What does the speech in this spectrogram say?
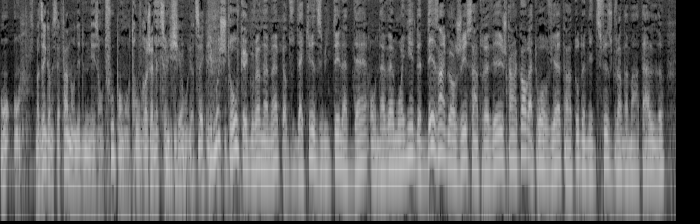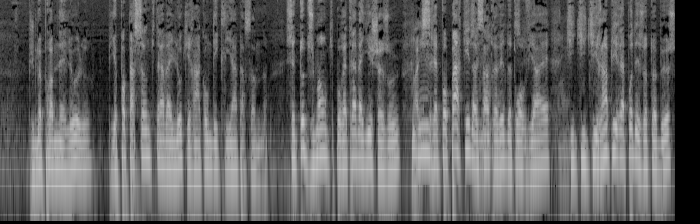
On, on, va comme Stéphane, on est d'une maison de fous, on trouvera jamais de solution. Là. Puis moi, je trouve que le gouvernement a perdu de la crédibilité là-dedans. On avait moyen de désengorger le centre-ville. J'étais encore à Trois-Rivières tantôt d'un édifice gouvernemental. Puis je me promenais là. Puis il n'y a pas personne qui travaille là qui rencontre des clients, personne. C'est tout du monde qui pourrait travailler chez eux. Ouais. Mm. seraient pas parqués dans le centre-ville de Trois-Rivières, qui, qui, qui rempliraient pas des autobus.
